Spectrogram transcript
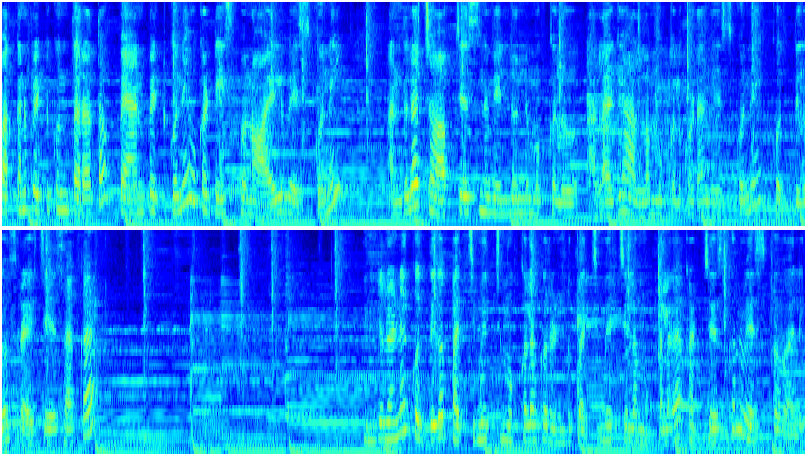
పక్కన పెట్టుకున్న తర్వాత ప్యాన్ పెట్టుకుని ఒక టీ స్పూన్ ఆయిల్ వేసుకొని అందులో చాప్ చేసిన వెల్లుల్లి ముక్కలు అలాగే అల్లం ముక్కలు కూడా వేసుకొని కొద్దిగా ఫ్రై చేశాక ఇందులోనే కొద్దిగా పచ్చిమిర్చి ముక్కలు ఒక రెండు పచ్చిమిర్చిల ముక్కలుగా కట్ చేసుకొని వేసుకోవాలి.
